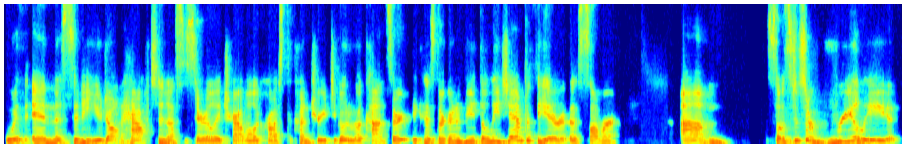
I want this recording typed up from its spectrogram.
within the city. You don't have to necessarily travel across the country to go to a concert because they're going to be at the Leach Amphitheater this summer. Um, so it's just a really,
